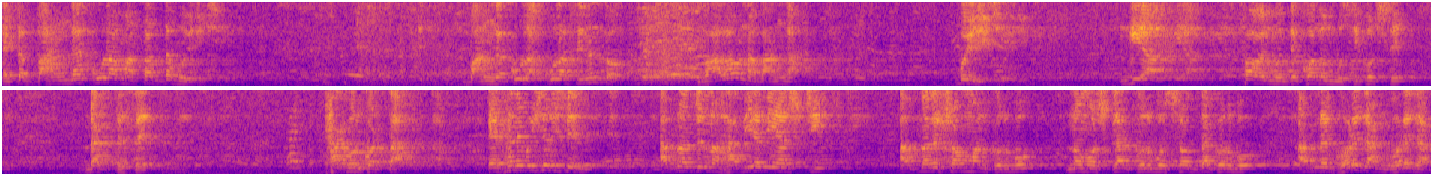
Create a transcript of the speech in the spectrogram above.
একটা বাঙ্গা কোলা মাথার দা বই রয়েছে বাঙ্গা কোলা কোলা চিনেন তো? বালাও না, বাঙ্গা। বই রয়েছে গিয়া ফাওয়ের মধ্যে কদম বসি করছে, ডাকতেছে, ঠাকুর কর্তা, এখানে বসে রয়েছেন আপনার জন্য হাদিয়া নিয়ে আসছি। আপনাদের সম্মান করব, নমস্কার করব, শ্রদ্ধা করব। আপনার ঘরে যান ঘরে যান।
